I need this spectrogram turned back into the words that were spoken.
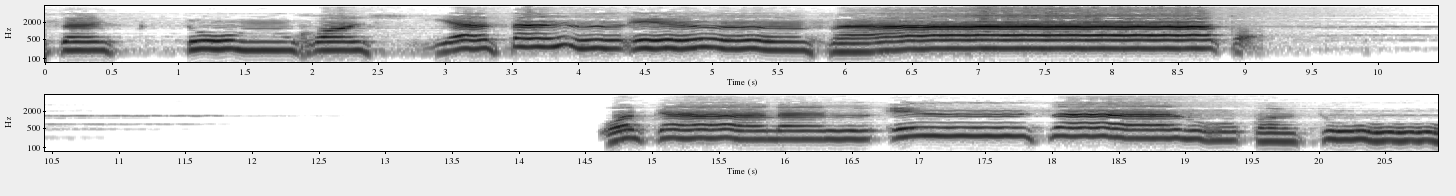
لأمسكتم خشية الإنفاق وكان الإنسان قتورا.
